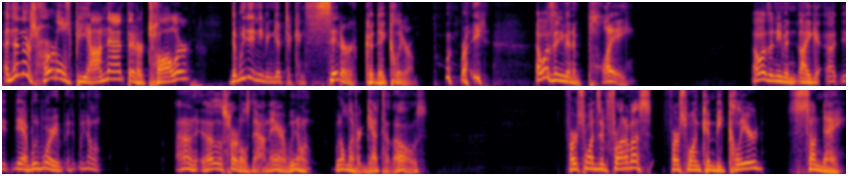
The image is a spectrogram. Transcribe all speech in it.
And then there's hurdles beyond that that are taller that we didn't even get to consider could they clear them, right? That wasn't even in play. That wasn't even like, uh, yeah, we worry, we don't, I don't, those hurdles down there, we don't, we'll never get to those. First one's in front of us. First one can be cleared Sunday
